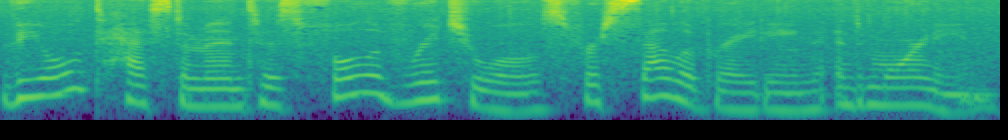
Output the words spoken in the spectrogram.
The Old Testament is full of rituals for celebrating and mourning.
